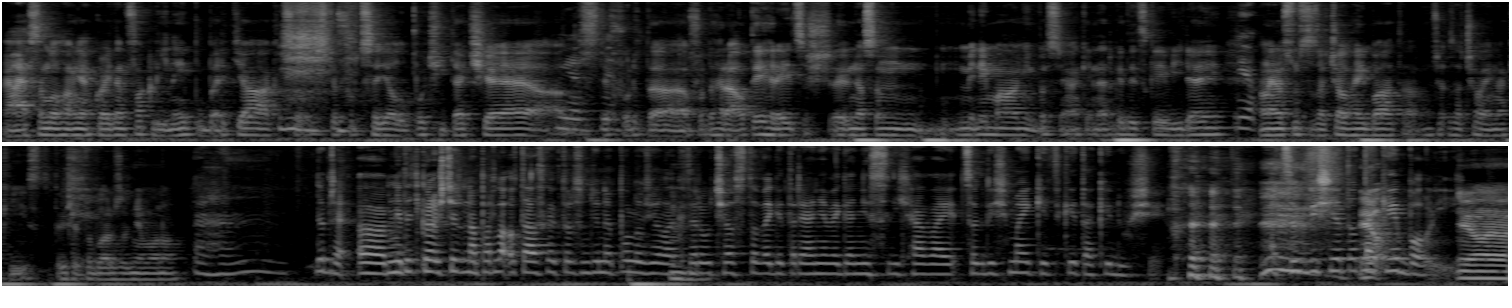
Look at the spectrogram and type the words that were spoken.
A já jsem byl hlavně jako ten fakt línej puberták, co prostě furt seděl u počítače a Jasně. prostě furt, a furt hrál ty hry, což měl jsem minimální prostě nějaký energetický výdej, Jo. ale jenom jsem se začal hejbat a začal jinak jíst, takže to bylo rozhodně ono. Aha. Dobře, uh, mě teďka ještě napadla otázka, kterou jsem ti nepoložila, Hmm. kterou často vegetariáni vegani slýchávají. Co když mají kitky taky duši? A co když je to Jo. taky bolí? Jo, jo,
